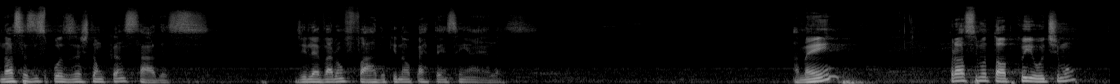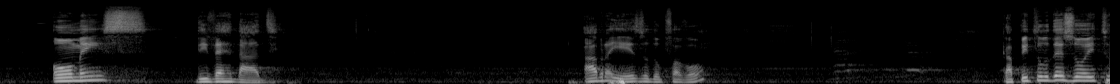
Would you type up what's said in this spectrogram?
Nossas esposas estão cansadas de levar um fardo que não pertencem a elas. Amém? Próximo tópico e último: homens de verdade. Abra aí Êxodo, por favor. Capítulo 18,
